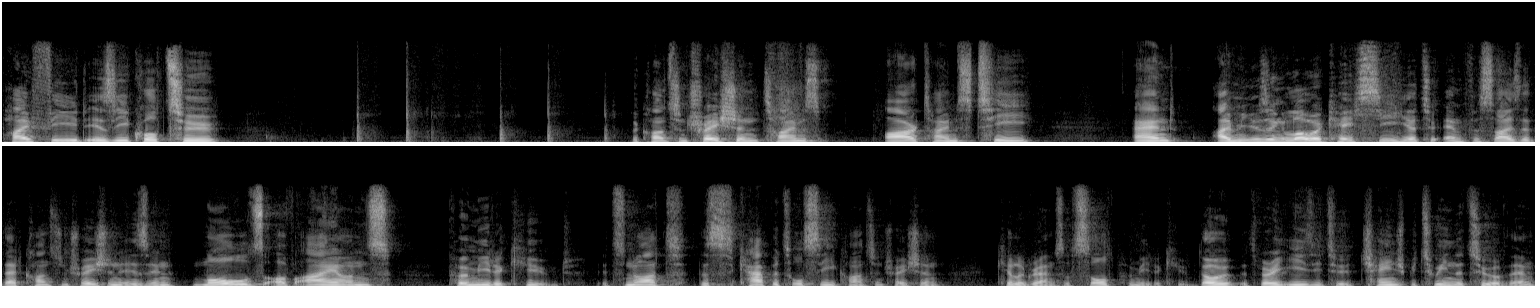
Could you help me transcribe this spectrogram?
Pi feed is equal to the concentration times R times T. And I'm using lowercase c here to emphasize that that concentration is in moles of ions per meter cubed. It's not this capital C concentration, kilograms of salt per meter cubed, though it's very easy to change between the two of them.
